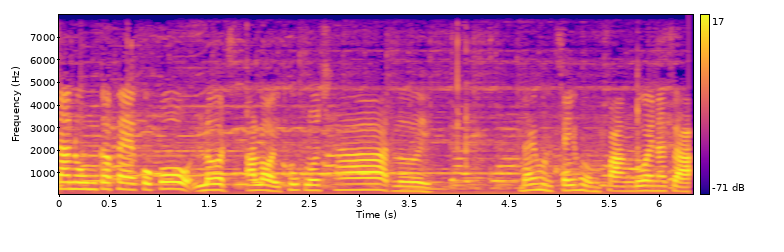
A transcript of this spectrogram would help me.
ชานมกาแฟโกโก้ เลิศ อร่อยทุกรสชาติเลย ได้หุ่นเป๊ะหุ่นปังด้วยนะจ๊ะ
